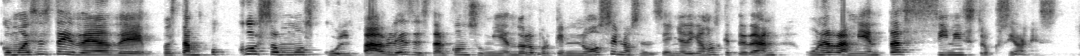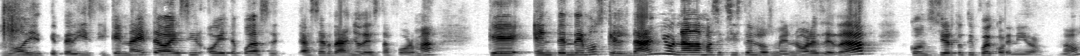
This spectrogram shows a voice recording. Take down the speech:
como es esta idea de, pues tampoco somos culpables de estar consumiéndolo porque no se nos enseña, digamos que te dan una herramienta sin instrucciones, ¿no? Y que te dice, y que nadie te va a decir, oye, te puede hacer, hacer daño de esta forma, que entendemos que el daño nada más existe en los menores de edad con cierto tipo de contenido, ¿no?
